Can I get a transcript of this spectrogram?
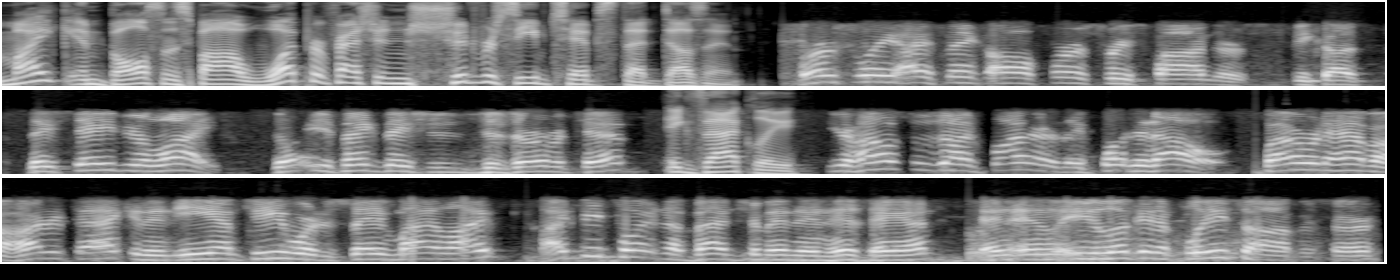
Mike in Ballston Spa, what profession should receive tips that doesn't? Personally, I think all first responders because they save your life. Don't you think they should deserve a tip? Exactly. Your house was on fire. They put it out. If I were to have a heart attack and an EMT were to save my life, I'd be putting a Benjamin in his hand. And, and you look at a police officer,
